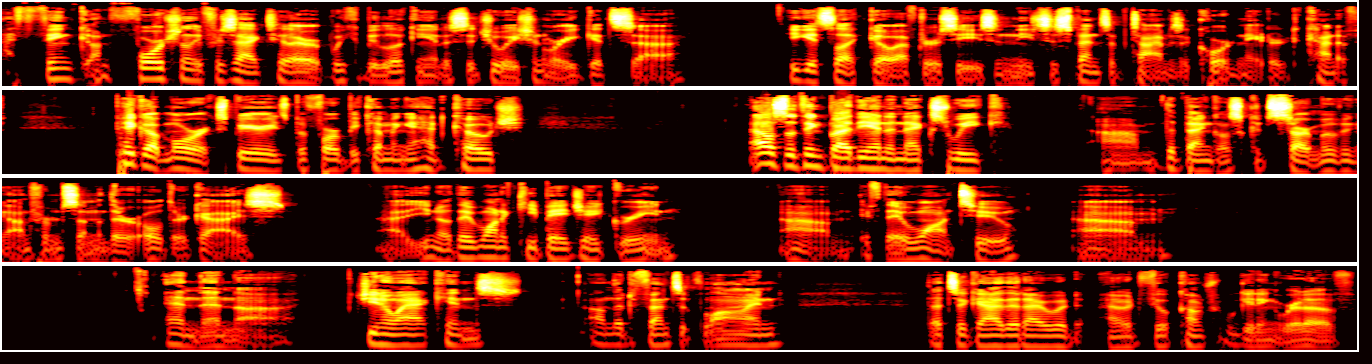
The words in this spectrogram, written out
I think unfortunately for Zac Taylor, we could be looking at a situation where he gets uh, he gets let go after a season, needs to spend some time as a coordinator to kind of pick up more experience before becoming a head coach. I also think by the end of next week, um, the Bengals could start moving on from some of their older guys. Uh, you know, they want to keep AJ Green um, if they want to. Um, and then uh, Geno Atkins on the defensive line. That's a guy that I would I would feel comfortable getting rid of.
